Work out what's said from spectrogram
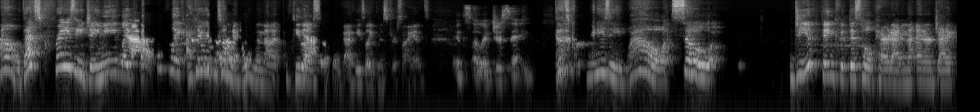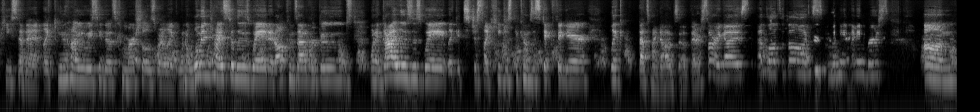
Wow, that's crazy, Jaime. Like yeah. that's like I can't wait to tell my husband that he loves yeah. stuff like that. He's like Mr. Science. It's so interesting. That's crazy. Wow. So do you think that this whole paradigm and the energetic piece of it, like you know how you always see those commercials where like when a woman tries to lose weight, it all comes out of her boobs. When a guy loses weight, like it's just like he just becomes a stick figure. Like that's my dogs out there. Sorry guys, I have lots of dogs. I hate my neighbors. Um,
